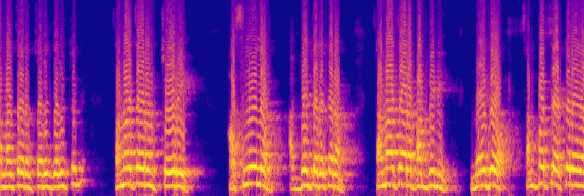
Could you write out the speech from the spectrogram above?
సమాచారం చోరీ జరుగుతుంది. సమాచారం చోరీ అశ్లీలం అభ్యంతరకరం సమాచార పంపిణీ మేధో సంపత్తి హక్కులైన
